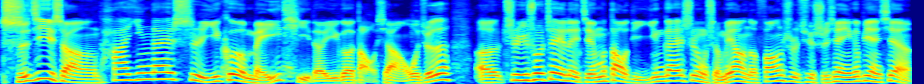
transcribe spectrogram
实际上它应该是一个媒体的一个导向。我觉得，呃，至于说这一类节目到底应该是用什么样的方式去实现一个变现，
